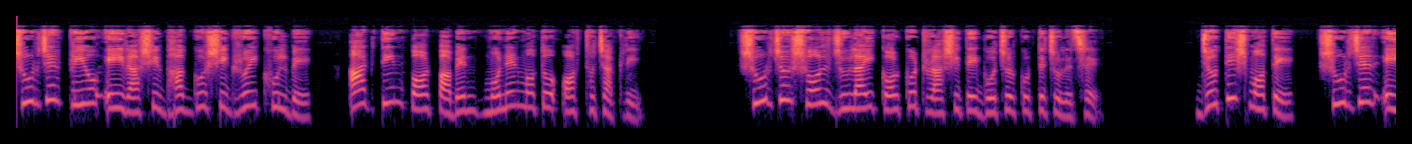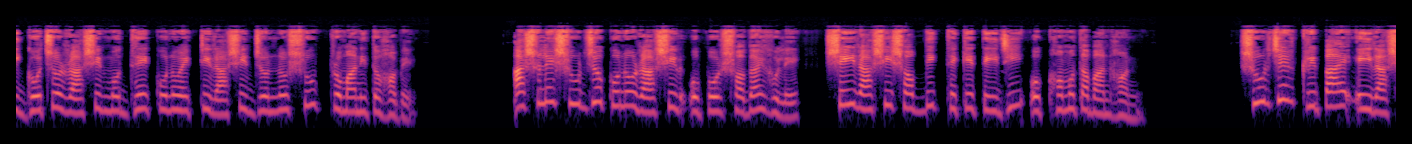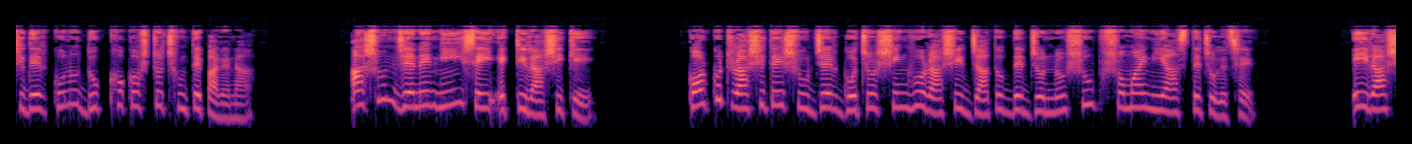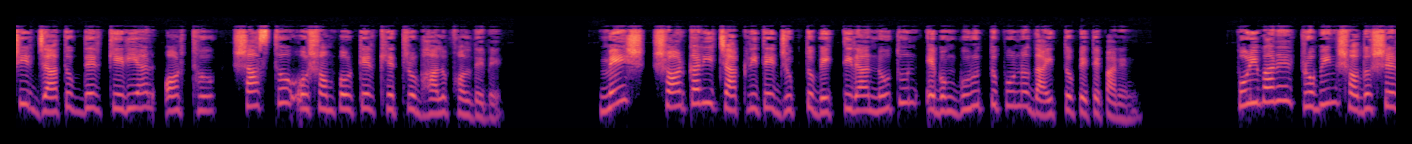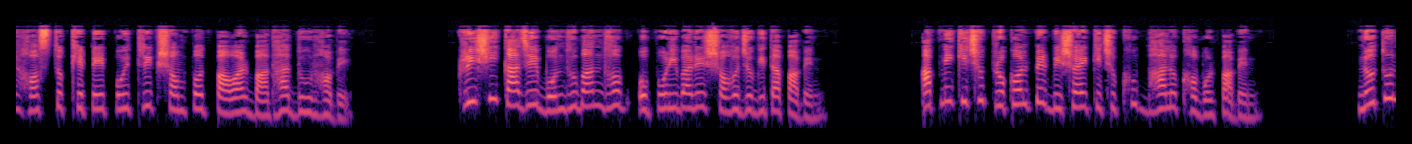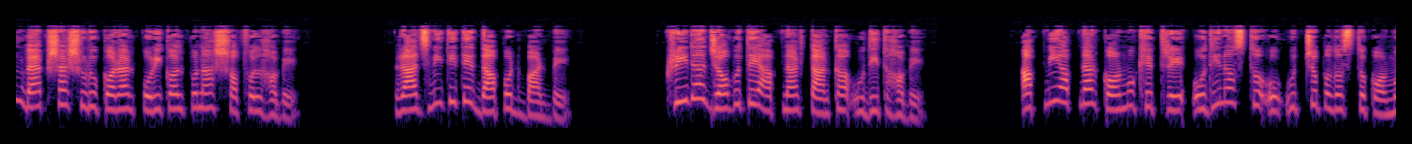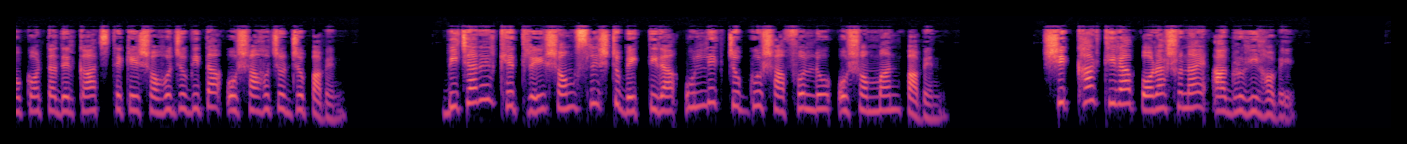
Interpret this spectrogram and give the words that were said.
সূর্যের প্রিয় এই রাশির ভাগ্য শীঘ্রই খুলবে, আট দিন পর পাবেন মনের মতো অর্থচাকরি। সূর্য ষোল জুলাই কর্কট রাশিতে গোচর করতে চলেছে। জ্যোতিষ মতে, সূর্যের এই গোচর রাশির মধ্যে কোনো একটি রাশির জন্য সুখ প্রমাণিত হবে। আসলে সূর্য কোনো রাশির ওপর সদয় হলে, সেই রাশি সব দিক থেকে তেজি ও ক্ষমতাবান হন। সূর্যের কৃপায় এই রাশিদের কোনো দুঃখ কষ্ট ছুঁতে পারে না। আসুন জেনে নিই সেই একটি রাশিকে। কর্কট রাশিতে সূর্যের গোচর সিংহ রাশির জাতকদের জন্য শুভ সময় নিয়ে আসতে চলেছে। এই রাশির জাতকদের কেরিয়ার, অর্থ, স্বাস্থ্য ও সম্পর্কের ক্ষেত্র ভালো ফল দেবে। মেষ সরকারি চাকরিতে যুক্ত ব্যক্তিরা নতুন এবং গুরুত্বপূর্ণ দায়িত্ব পেতে পারেন। পরিবারের প্রবীণ সদস্যের হস্তক্ষেপে পৈতৃক সম্পদ পাওয়ার বাধা দূর হবে। কৃষি কাজে বন্ধুবান্ধব ও পরিবারের সহযোগিতা পাবেন। আপনি কিছু প্রকল্পের বিষয়ে কিছু খুব ভালো খবর পাবেন। নতুন ব্যবসা শুরু করার পরিকল্পনা সফল হবে। রাজনীতিতে দাপট বাড়বে। ক্রীড়া জগতে আপনার তারকা উদিত হবে। আপনি আপনার কর্মক্ষেত্রে অধীনস্থ ও উচ্চপদস্থ কর্মকর্তাদের কাছ থেকে সহযোগিতা ও সাহচর্য পাবেন। বিচারের ক্ষেত্রে সংশ্লিষ্ট ব্যক্তিরা উল্লেখযোগ্য সাফল্য ও সম্মান পাবেন। শিক্ষার্থীরা পড়াশোনায় আগ্রহী হবে।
